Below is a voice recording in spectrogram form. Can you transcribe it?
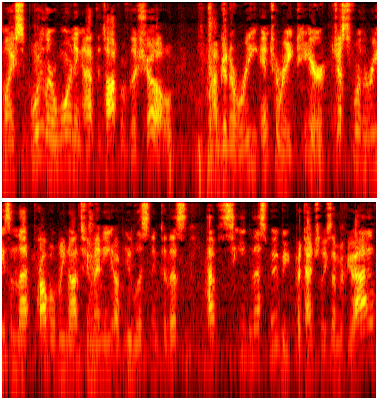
my spoiler warning at the top of the show, I'm going to reiterate here, just for the reason that probably not too many of you listening to this have seen this movie. Potentially some of you have,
